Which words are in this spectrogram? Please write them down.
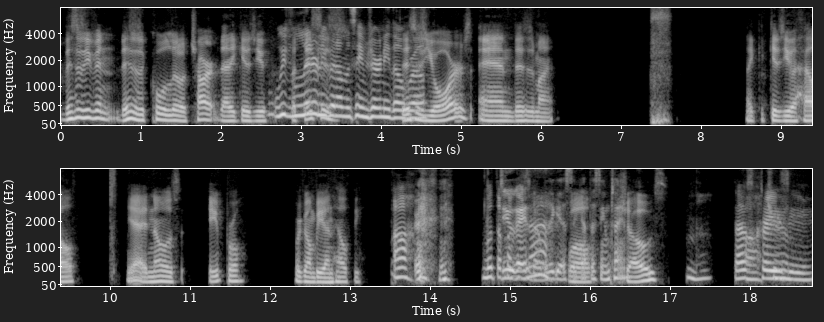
this is even this is a cool little chart that it gives you. We've But literally is- been on the same journey, though, This bro. is yours and this is mine. Like it gives you a health. Yeah, it knows April. We're gonna be unhealthy. Ah, what the Do fuck you guys is normally get sick Well, at the same time? Shows. No. That's Oh, true. crazy.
